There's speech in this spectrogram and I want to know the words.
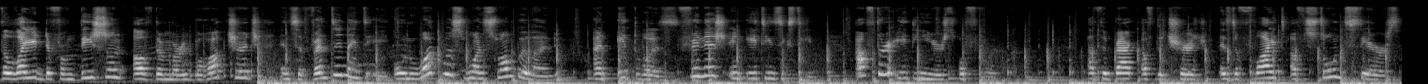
They laid the foundation of the Maribojoc Church in 1798 on what was once swampy land and it was finished in 1816 after 18 years of work. At the back of the church is a flight of stone stairs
